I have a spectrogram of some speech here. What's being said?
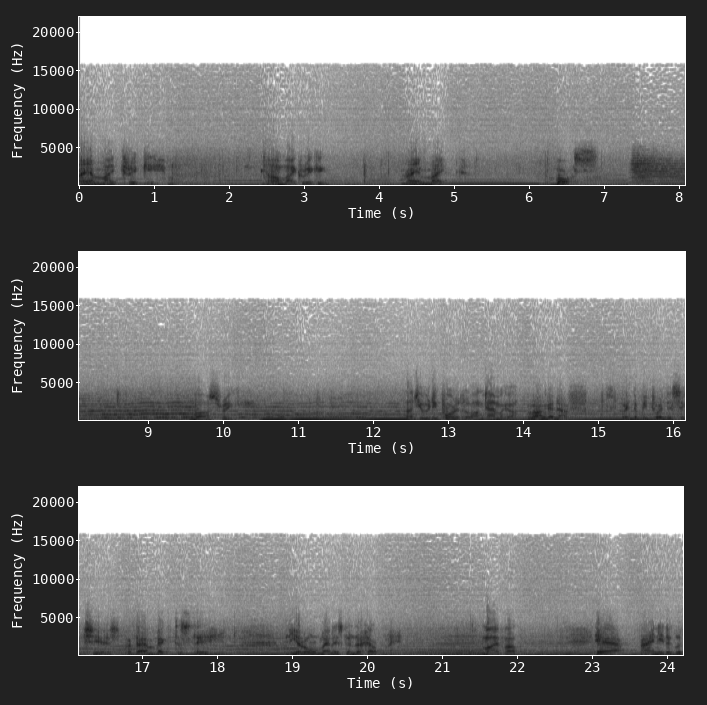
I am Mike Ricky. Oh, Mike Ricky. I am Mike, the boss. Boss Ricky. Oh. Thought you were deported a long time ago. Long enough. Going to be 26 years, but I'm back to stay. And your old man is going to help me. My father? Yeah, I need a good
